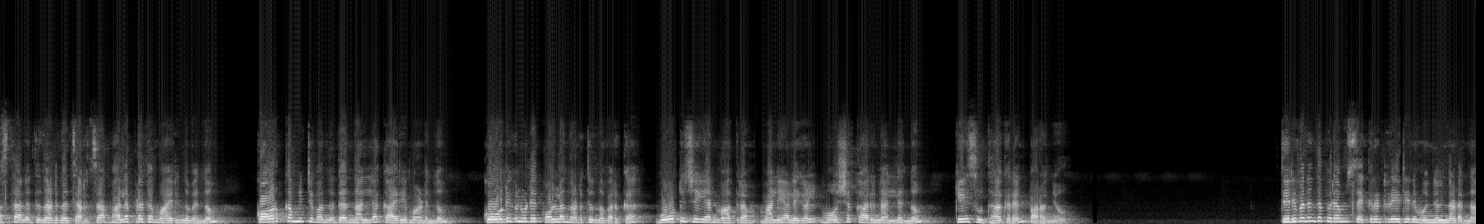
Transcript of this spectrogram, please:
ആസ്ഥാനത്ത് നടന്ന ചർച്ച ഫലപ്രദമായിരുന്നുവെന്നും കോർ കമ്മിറ്റി വന്നത് നല്ല കാര്യമാണെന്നും കോടികളുടെ കൊള്ള നടത്തുന്നവർക്ക് വോട്ട് ചെയ്യാൻ മാത്രം മലയാളികൾ മോശക്കാരനല്ലെന്നും കെ സുധാകരൻ പറഞ്ഞു. തിരുവനന്തപുരം സെക്രട്ടേറിയറ്റിന് മുന്നിൽ നടന്ന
